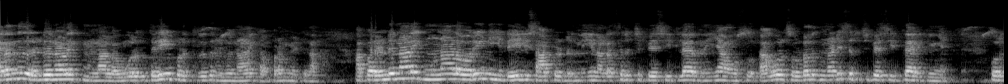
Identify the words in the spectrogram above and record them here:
இறந்தது ரெண்டு நாளைக்கு முன்னால உங்களுக்கு தெரியப்படுத்துறது ரெண்டு நாளைக்கு அப்புறமேட்டு தான். அப்ப ரெண்டு நாளைக்கு முன்னால வரையும் நீங்க டெய்லி சாப்பிட்டுட்டு இருந்தீங்க நல்லா சிரிச்சு பேசிட்டுலாம் இருந்தீங்க அவங்க தகவல் சொல்றதுக்கு முன்னாடி சிரிச்சு பேசிட்டு தான் இருக்கீங்க. ஒரு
